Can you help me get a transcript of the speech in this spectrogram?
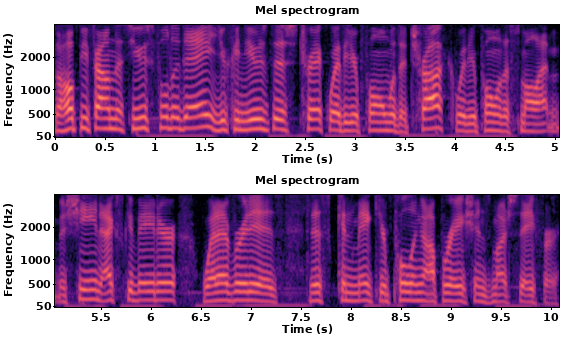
So I hope you found this useful today. You can use this trick whether you're pulling with a truck, whether you're pulling with a small machine, excavator, whatever it is. This can make your pulling operations much safer.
